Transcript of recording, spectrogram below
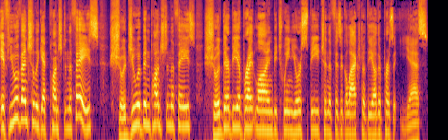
if you eventually get punched in the face, should you have been punched in the face? Should there be a bright line between your speech and the physical action of the other person? Yes.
